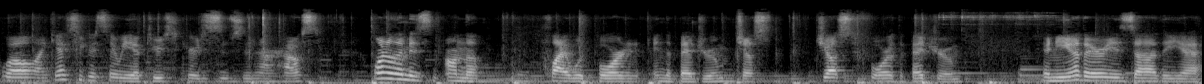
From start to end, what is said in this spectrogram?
Well, I guess you could say we have two security systems in our house. One of them is on the plywood board in the bedroom, just just for the bedroom and the other is uh, the uh,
